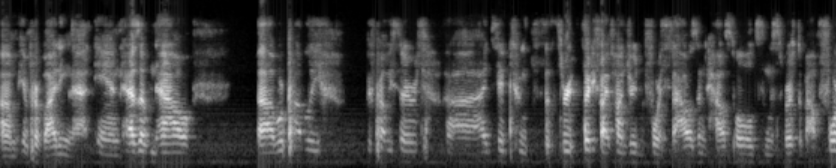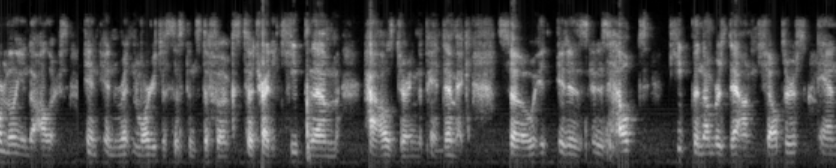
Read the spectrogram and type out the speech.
um, in providing that. And as of now, uh, we're probably we've probably served, uh, I'd say, between 3,500 and 4,000 households and dispersed about $4 million in, in rent and mortgage assistance to folks to try to keep them housed during the pandemic. So it, it, is, it has helped keep the numbers down in shelters and,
